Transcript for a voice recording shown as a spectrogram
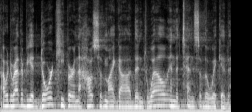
I would rather be a doorkeeper in the house of my God than dwell in the tents of the wicked.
